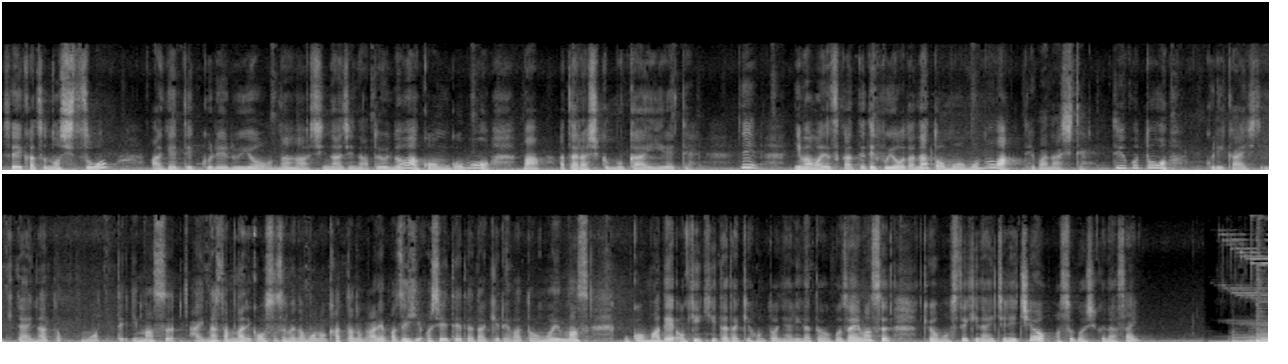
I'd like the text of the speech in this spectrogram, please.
生活の質を上げてくれるような品々というのは今後もまあ新しく迎え入れてで今まで使ってて不要だなと思うものは手放してっていうことを繰り返していきたいなと思っています。はい、皆さんも何かおすすめのものを買ったのがあればぜひ教えていただければと思います。ここまでお聴きいただき本当にありがとうございます。今日も素敵な一日をお過ごしください。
